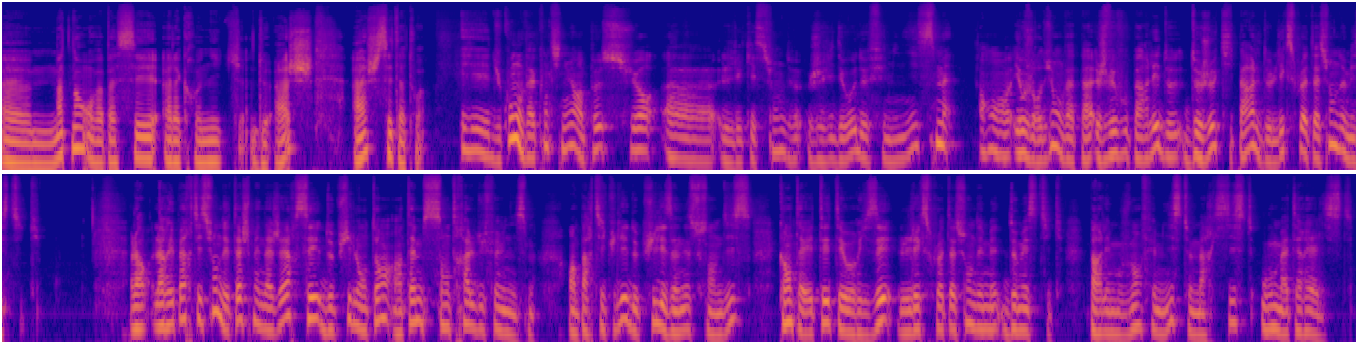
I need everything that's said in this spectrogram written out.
Euh, maintenant on va passer à la chronique de H. H, c'est à toi. Et du coup on va continuer un peu sur les questions de jeux vidéo, de féminisme. Et aujourd'hui on va pas, je vais vous parler de jeux qui parlent de l'exploitation domestique. Alors, la répartition des tâches ménagères, c'est depuis longtemps un thème central du féminisme, en particulier depuis les années 70, quand a été théorisée l'exploitation domestique par les mouvements féministes marxistes ou matérialistes.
